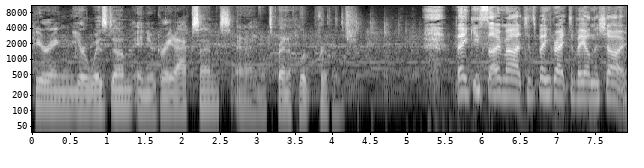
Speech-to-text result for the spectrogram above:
hearing your wisdom in your great accent, and it's been a privilege. Thank you so much. It's been great to be on the show.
